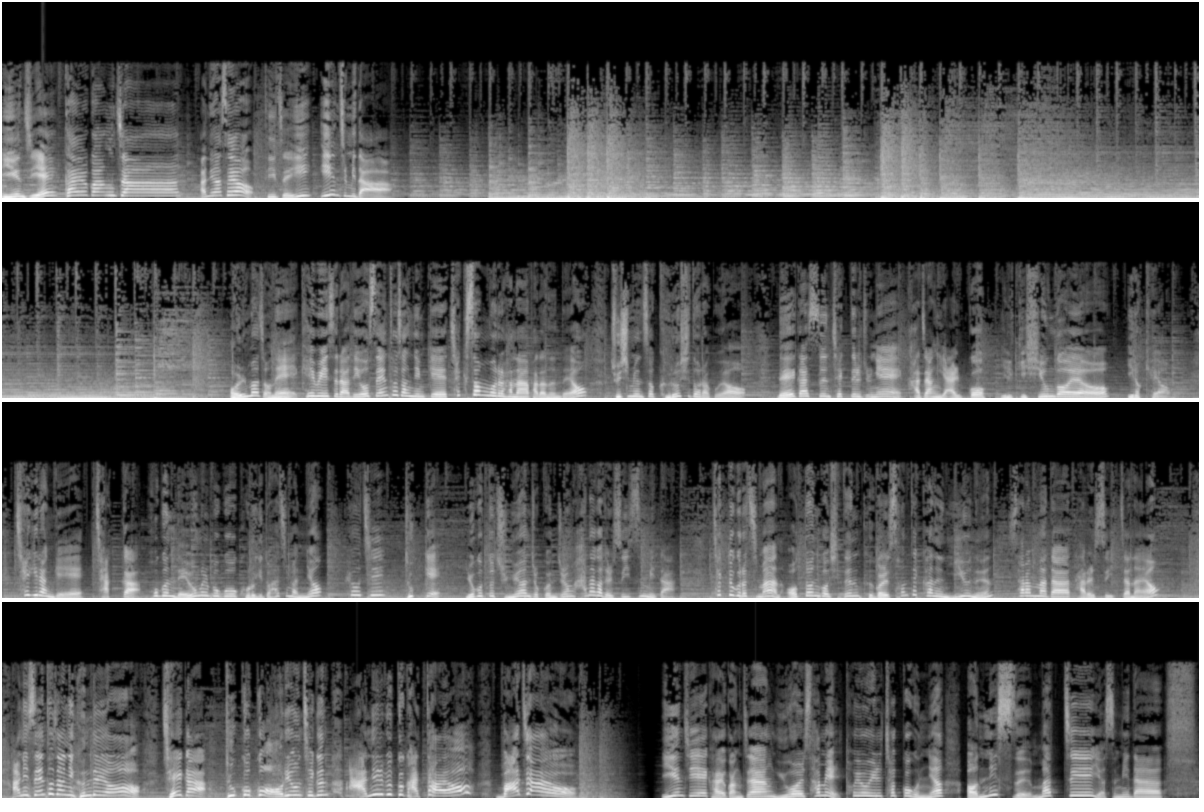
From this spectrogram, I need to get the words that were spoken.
이은지의 가요광장. 안녕하세요. DJ 이은지입니다. 얼마 전에 KBS 라디오 센터장님께 책 선물을 하나 받았는데요. 주시면서 그러시더라고요. 내가 쓴 책들 중에 가장 얇고 읽기 쉬운 거예요. 이렇게요. 책이란 게 작가 혹은 내용을 보고 고르기도 하지만요. 표지, 두께, 요것도 중요한 조건 중 하나가 될 수 있습니다. 책도 그렇지만 어떤 것이든 그걸 선택하는 이유는 사람마다 다를 수 있잖아요. 아니 센터장님 근데요 제가 두껍고 어려운 책은 안 읽을 것 같아요? 맞아요. 이은지의 가요광장 6월 3일 토요일 첫 곡은요, 언니스 맞지? 였습니다.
